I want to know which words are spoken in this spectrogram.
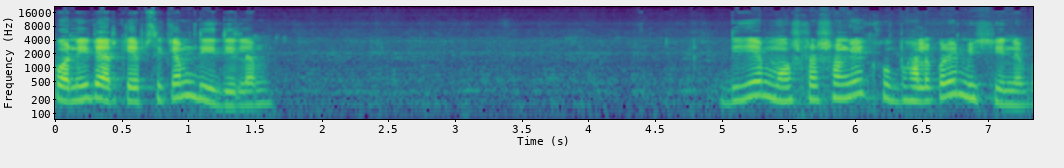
পনির আর ক্যাপসিকাম দিয়ে দিলাম। দিয়ে মশলার সঙ্গে খুব ভালো করে মিশিয়ে নেব।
